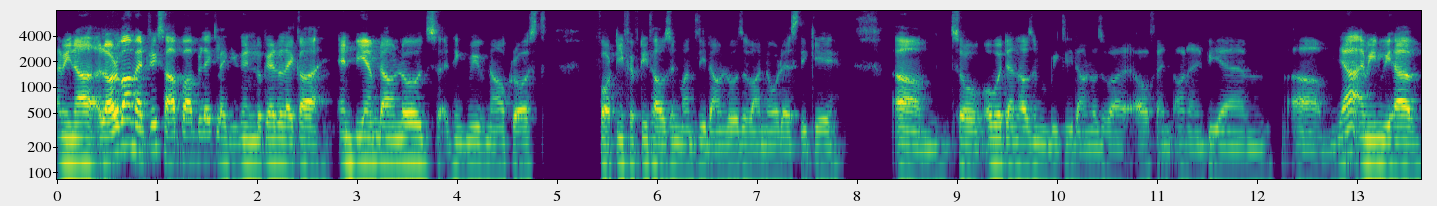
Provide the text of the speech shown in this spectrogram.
i mean a, a lot of our metrics are public. Like you can look at like our npm downloads. I think we've now crossed 40 50000 monthly downloads of our node sdk um so over 10,000 weekly downloads of, of on npm um yeah i mean we have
